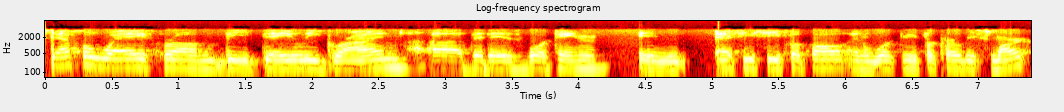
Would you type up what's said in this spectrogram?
step away from the daily grind uh, that is working in SEC football and working for Kirby Smart.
